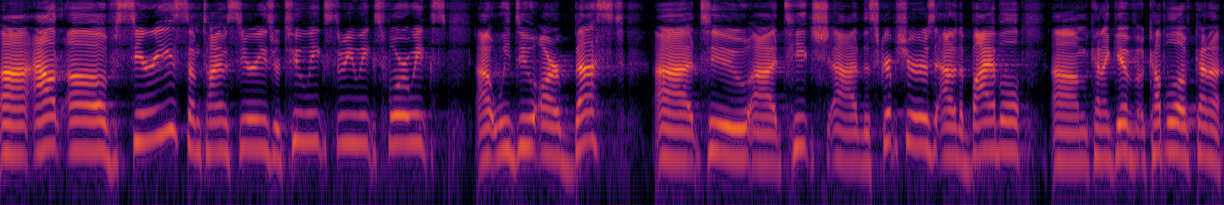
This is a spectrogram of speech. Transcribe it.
uh, out of series, sometimes series are two weeks, three weeks, four weeks. Uh, we do our best uh, to uh, teach uh, the scriptures out of the Bible, um, kind of give a couple of kind of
